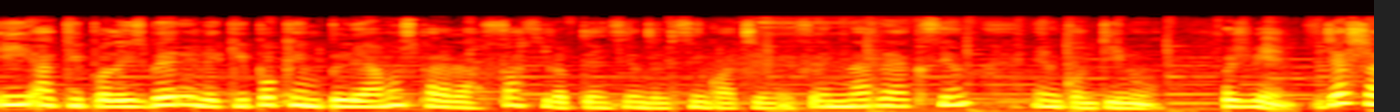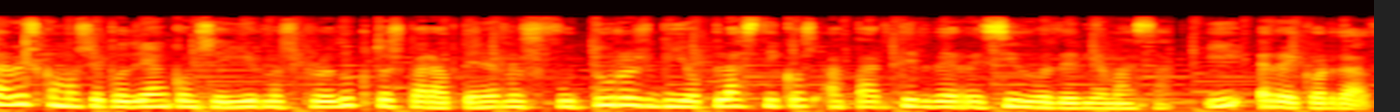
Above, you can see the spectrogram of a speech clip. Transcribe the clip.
Y aquí podéis ver el equipo que empleamos para la fácil obtención del 5-HMF en una reacción en continuo. Pues bien, ya sabéis cómo se podrían conseguir los productos para obtener los futuros bioplásticos a partir de residuos de biomasa. Y recordad,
